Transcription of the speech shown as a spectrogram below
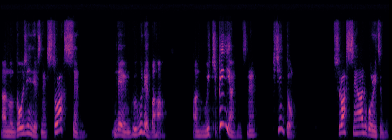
あの、同時にですね、ストラッセンでググれば、あの、ウィキペディアにですね、きちんとストラッセンアルゴリズム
